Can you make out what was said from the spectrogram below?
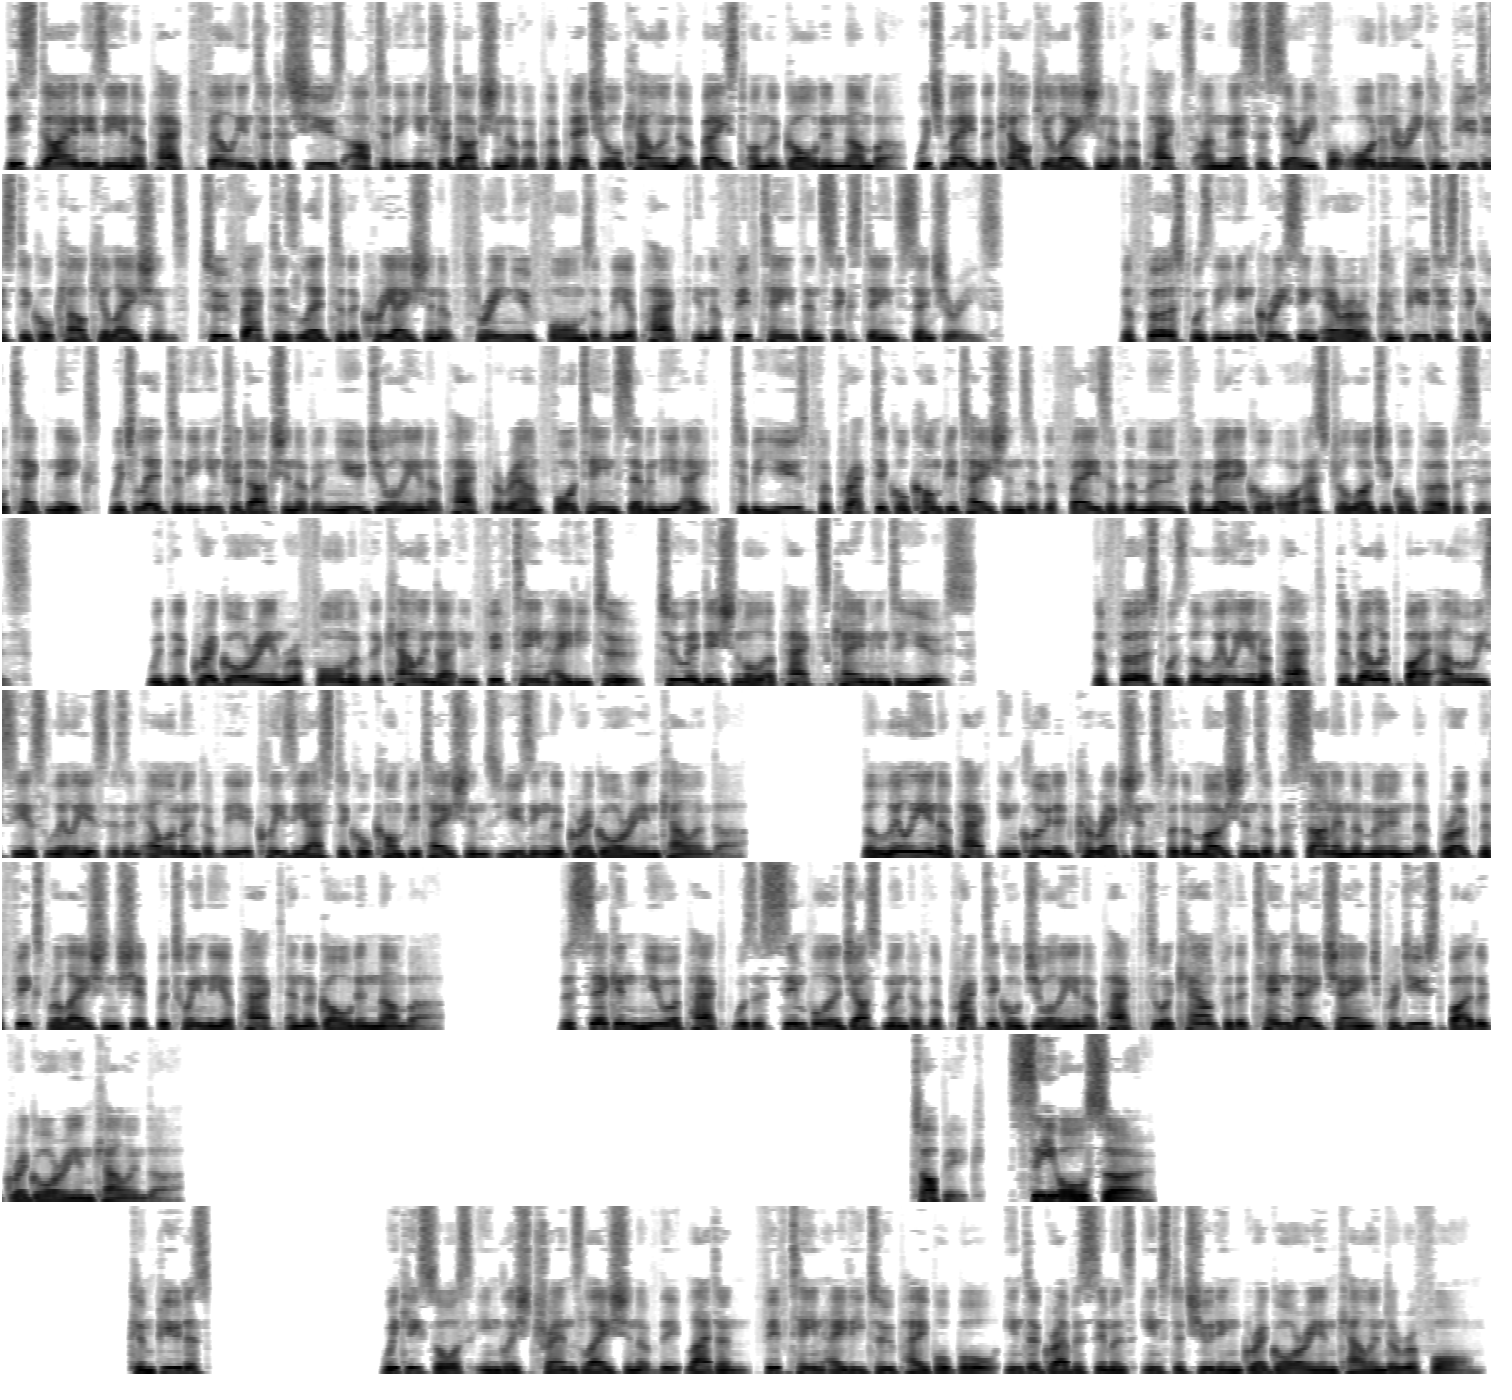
This Dionysian epact fell into disuse after the introduction of a perpetual calendar based on the Golden Number, which made the calculation of epacts unnecessary for ordinary computistical calculations. Two factors led to the creation of three new forms of the epact in the 15th and 16th centuries. The first was the increasing error of computistical techniques, which led to the introduction of a new Julian epact around 1478, to be used for practical computations of the phase of the Moon for medical or astrological purposes. With the Gregorian reform of the calendar in 1582, two additional epacts came into use. The first was the Lilian epact, developed by Aloysius Lilius as an element of the ecclesiastical computations using the Gregorian calendar. The Lilian epact included corrections for the motions of the Sun and the Moon that broke the fixed relationship between the epact and the Golden Number. The second new epact was a simple adjustment of the practical Julian epact to account for the ten-day change produced by the Gregorian calendar. See also Computus Wikisource English translation of the Latin 1582 papal bull Inter Gravissimas instituting Gregorian calendar reform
